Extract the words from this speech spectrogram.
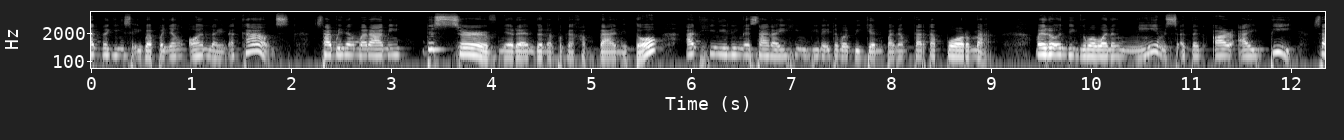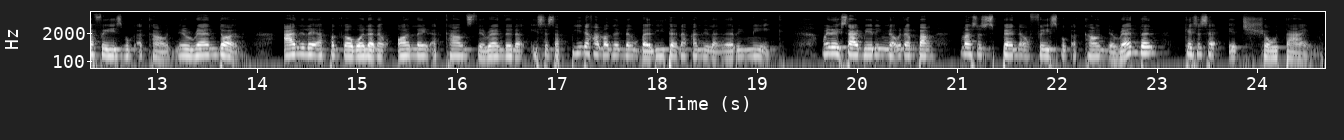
at naging sa iba pa niyang online accounts. Sabi ng marami, deserve ni Rendon ang pagkakaban nito at hiniling na sana ay hindi na ito mabigyan pa ng plataforma. Mayroon din gumawa ng memes at nag-RIP sa Facebook account ni Rendon. Anilay ang pagkawala ng online accounts ni Rendon ang isa sa pinakamagandang balita na kanilang narinig. May nagsabi ring nauna pang masuspend ang Facebook account ni Rendon kaysa sa It's Showtime.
